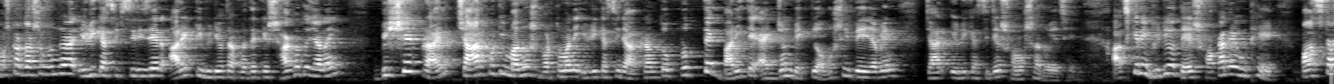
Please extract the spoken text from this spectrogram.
নমস্কার দর্শক বন্ধুরা, ইউরিক অ্যাসিড সিরিজের আরেকটি ভিডিওতে আপনাদেরকে স্বাগত জানাই। বিশ্বের প্রায় চার কোটি মানুষ বর্তমানে ইউরিক অ্যাসিডে আক্রান্ত। প্রত্যেক বাড়িতে একজন ব্যক্তি অবশ্যই পেয়ে যাবেন যার ইউরিক অ্যাসিডের সমস্যা রয়েছে। আজকের এই ভিডিওতে সকালে উঠে পাঁচটা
